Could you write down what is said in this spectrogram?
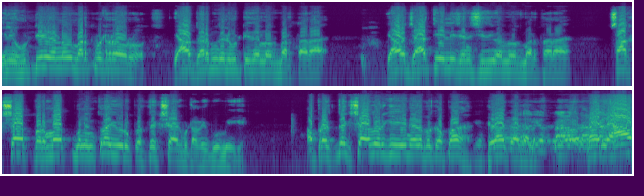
ಇಲ್ಲಿ ಹುಟ್ಟಿಲ್ಲ ಅನ್ನೋದು ಮರ್ತು ಬಿಟ್ರ ಅವರು. ಯಾವ ಧರ್ಮದಲ್ಲಿ ಹುಟ್ಟಿದೆ ಅನ್ನೋದು ಮರ್ತಾರ. ಯಾವ ಜಾತಿಯಲ್ಲಿ ಜನಿಸಿದೀವಿ ಅನ್ನೋದು ಮರ್ತಾರ. ಸಾಕ್ಷಾತ್ ಪರಮಾತ್ಮನಿಂದ ಇವರು ಪ್ರತ್ಯಕ್ಷ ಆಗ್ಬಿಟ್ಟಾರ ಭೂಮಿಗೆ. ಆ ಪ್ರತ್ಯಕ್ಷ ಆದವ್ರಿಗೆ ಏನ್ ಹೇಳ್ಬೇಕಪ್ಪ? ಹೇಳಕ್ಕಾಗಲ್ಲ. ನಾನು ಯಾರ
